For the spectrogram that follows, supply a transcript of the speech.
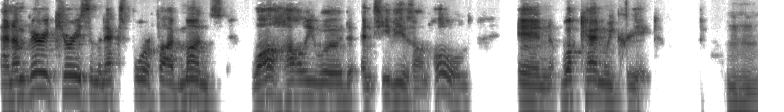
And I'm very curious in the next four or five months, while Hollywood and TV is on hold, in what can we create. Mm-hmm.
